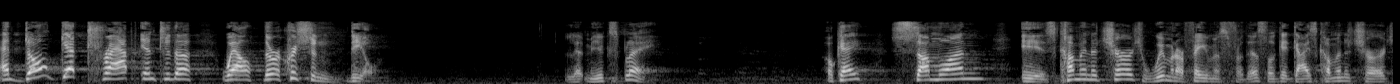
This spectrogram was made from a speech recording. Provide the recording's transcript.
And don't get trapped into the, well, they're a Christian deal. Let me explain. Okay? Someone is coming to church. Women are famous for this. They'll get guys coming to church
